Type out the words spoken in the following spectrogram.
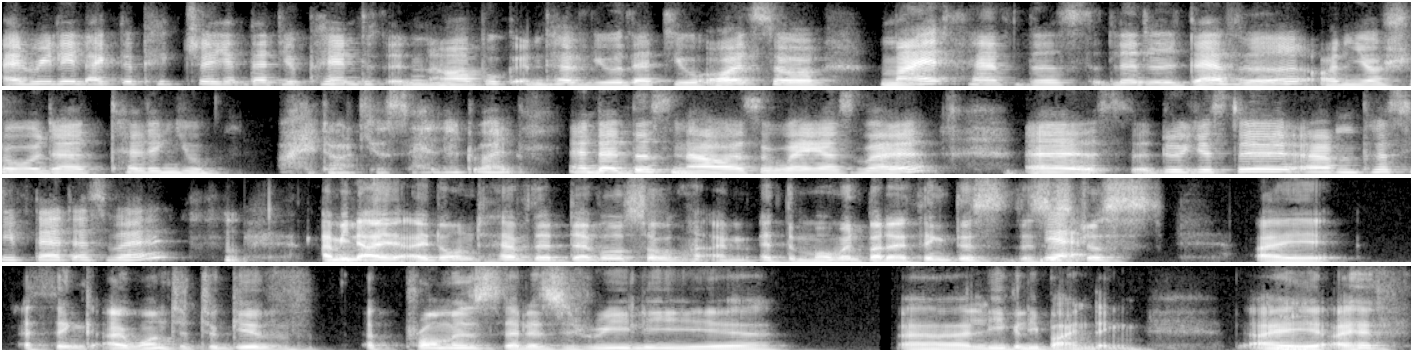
I really like the picture that you painted in our book interview that you also might have this little devil on your shoulder telling you, why don't you sell it right? And that this now is a way as well. Uh, do you still um, perceive that as well? I mean, I, I don't have that devil, so I'm at the moment, but I think this this yeah. is just I I think I wanted to give a promise that is really uh, legally binding. I, mm-hmm. I have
